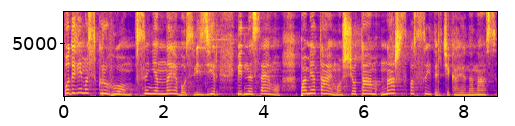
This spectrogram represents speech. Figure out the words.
Подивімось кругом, в синє небо свій зір піднесемо, пам'ятаймо, що там наш Спаситель чекає на нас.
